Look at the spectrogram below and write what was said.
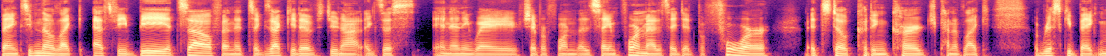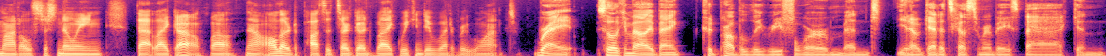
banks, even though like SVB itself and its executives do not exist in any way, shape, or form the same format as they did before it still could encourage kind of like risky bank models, just knowing that like, oh, well, now all our deposits are good, like we can do whatever we want. Right. Silicon Valley Bank could probably reform and, you know, get its customer base back and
